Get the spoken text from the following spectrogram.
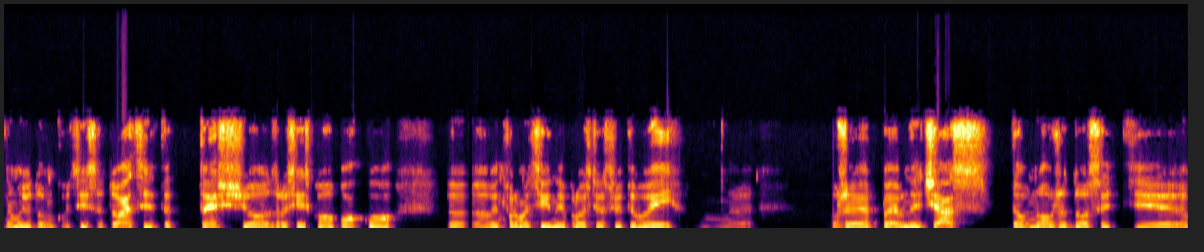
на мою думку, в цій ситуації це те, що з російського боку е, в інформаційний простір світовий е, вже певний час, давно вже досить е,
